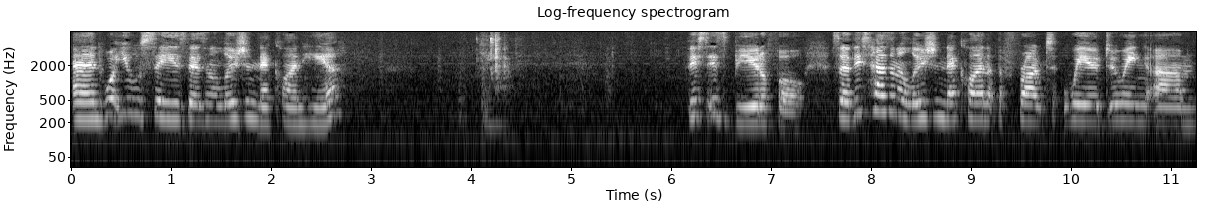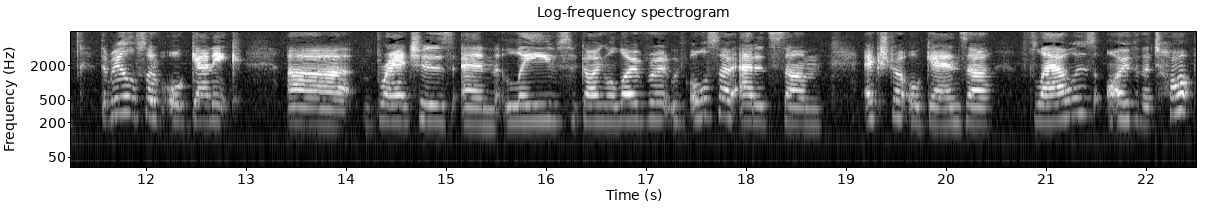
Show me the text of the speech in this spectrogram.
And what you will see is there's an illusion neckline here. This is beautiful. So this has an illusion neckline at the front. We're doing um, the real sort of organic uh, branches and leaves going all over it. We've also added some extra organza flowers over the top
